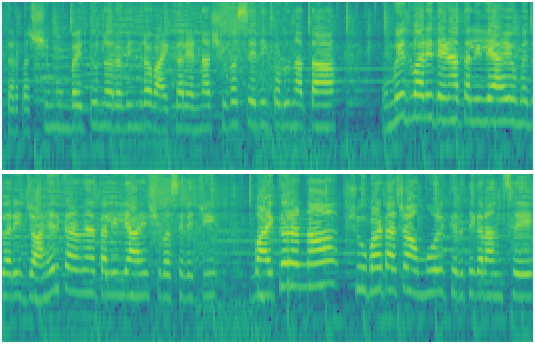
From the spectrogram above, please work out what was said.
उत्तर पश्चिम मुंबईतून रवींद्र वायकर यांना शिवसेनेकडून आता उमेदवारी देण्यात आलेली आहे. उमेदवारी जाहीर करण्यात आलेली आहे. शिवसेनेची वायकरांना शिवभाटाच्या अमोल कीर्तिकरांचे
